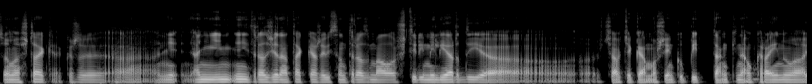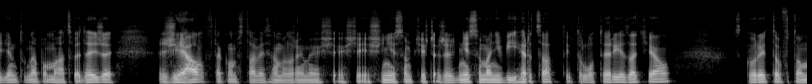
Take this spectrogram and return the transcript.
to máš tak, akože a nie, ani nie je teraz žiadna taká, že by som teraz mal 4 miliardy a čaute kamoš, kúpiť tanky na Ukrajinu a idem tu napomáhať svet, hej, že žiaľ, v takom stave samozrejme ešte, ešte, ešte nie som tiež, takže nie som ani výherca tejto lotérie zatiaľ, Skôr je to v tom,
